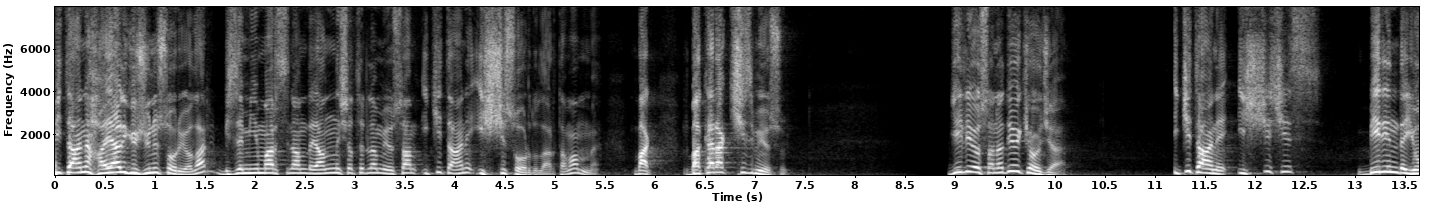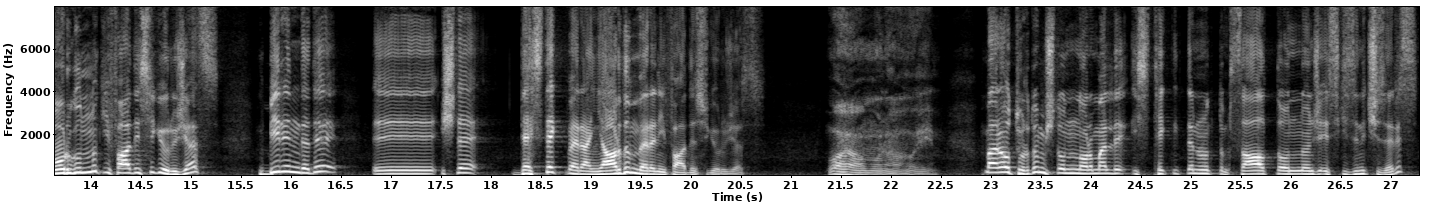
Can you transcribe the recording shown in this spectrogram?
Bir tane hayal gücünü soruyorlar. Bize Mimar Sinan'da yanlış hatırlamıyorsam iki tane işçi sordular tamam mı? Bak bakarak çizmiyorsun. Geliyor sana diyor ki hoca. iki tane işçi çiz. Birinde yorgunluk ifadesi göreceğiz. Birinde de eee, işte destek veren, yardım veren ifadesi göreceğiz. Vay amına koyayım. Ben oturdum işte onun normalde tekniklerini unuttum. Sağ altta onun önce eskizini çizeriz.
